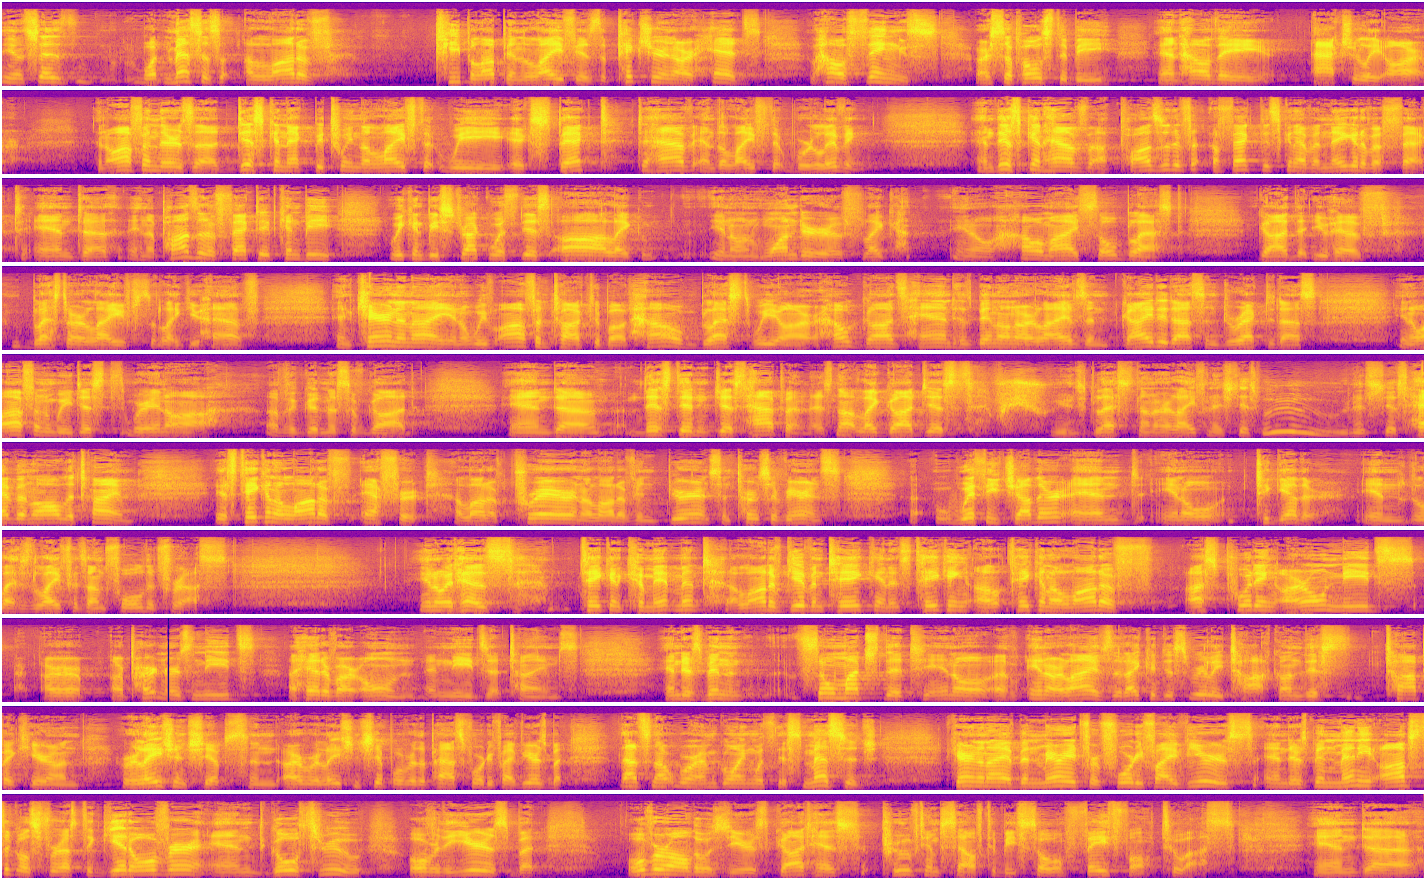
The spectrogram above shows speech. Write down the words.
you know, says what messes a lot of people up in life is the picture in our heads of how things are supposed to be and how they actually are. And often there's a disconnect between the life that we expect to have and the life that we're living. And this can have a positive effect, this can have a negative effect. And uh, in a positive effect, it can be, we can be struck with this awe, like, you know, and wonder of, like, you know, how am I so blessed, God, that you have blessed our lives like you have. And Karen and I, you know, we've often talked about how blessed we are, how God's hand has been on our lives and guided us and directed us. You know, often we just, we're in awe of the goodness of God. And uh, this didn't just happen. It's not like God just, whew, He's blessed on our life and it's just, woo, and it's just heaven all the time. It's taken a lot of effort, a lot of prayer, and a lot of endurance and perseverance with each other and, you know, together in as life has unfolded for us. You know, it has taken commitment, a lot of give and take, and it's taking, uh, taken a lot of us putting our own needs, our, our partner's needs ahead of our own needs at times. And there's been so much that, you know, uh, in our lives that I could just really talk on this topic here on relationships and our relationship over the past 45 years, but that's not where I'm going with this message. Karen and I have been married for 45 years, and there's been many obstacles for us to get over and go through over the years. But over all those years, God has proved himself to be so faithful to us. And uh,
